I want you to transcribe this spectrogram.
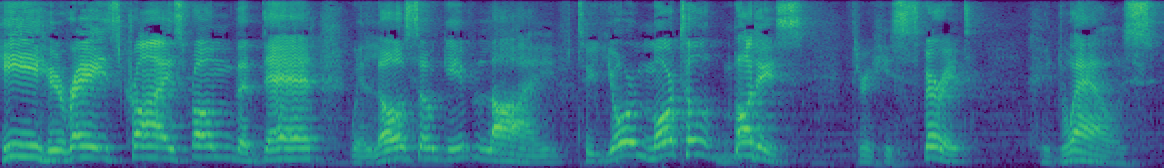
he who raised Christ from the dead will also give life to your mortal bodies through his Spirit who dwells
